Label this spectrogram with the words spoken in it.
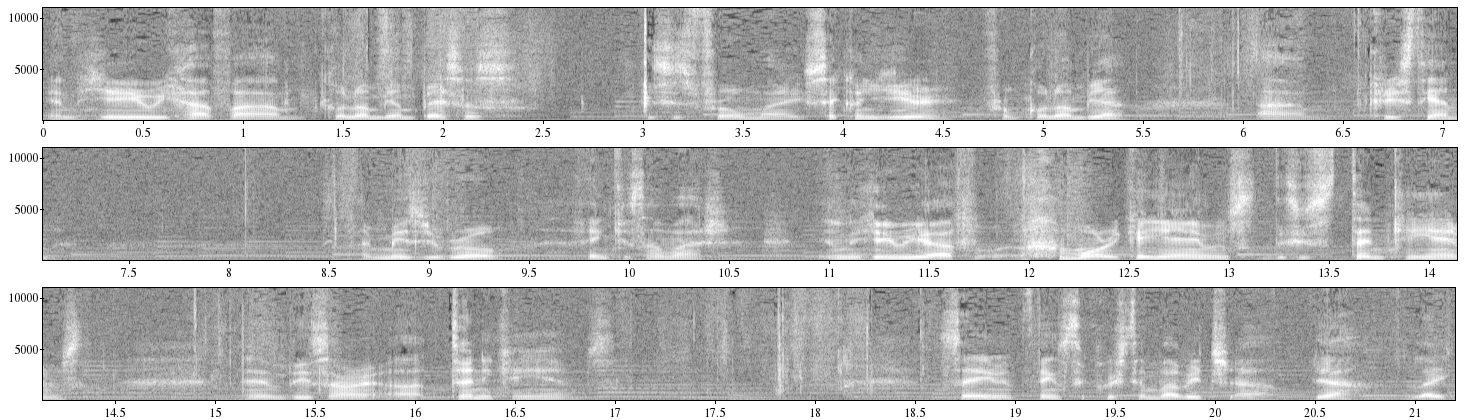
And here we have um, Colombian pesos. This is from my second year from Colombia. Um, Christian, I miss you, bro. Thank you so much. And here we have more KMs. This is 10 KMs, and these are uh, 20 KMs. Same thanks to Christian Babic. Uh, yeah, like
